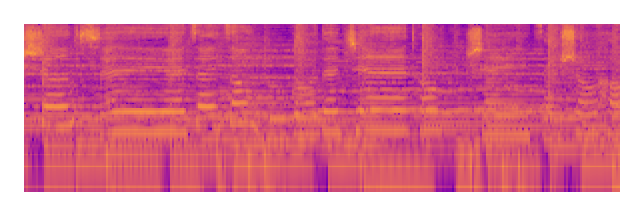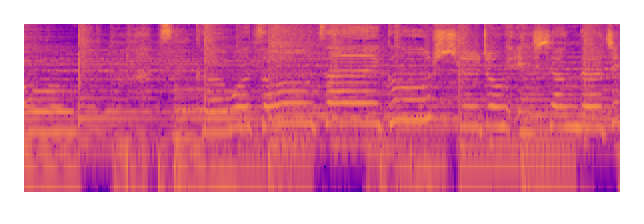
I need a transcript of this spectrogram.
生岁守候？此刻我走在故事中异乡的尽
